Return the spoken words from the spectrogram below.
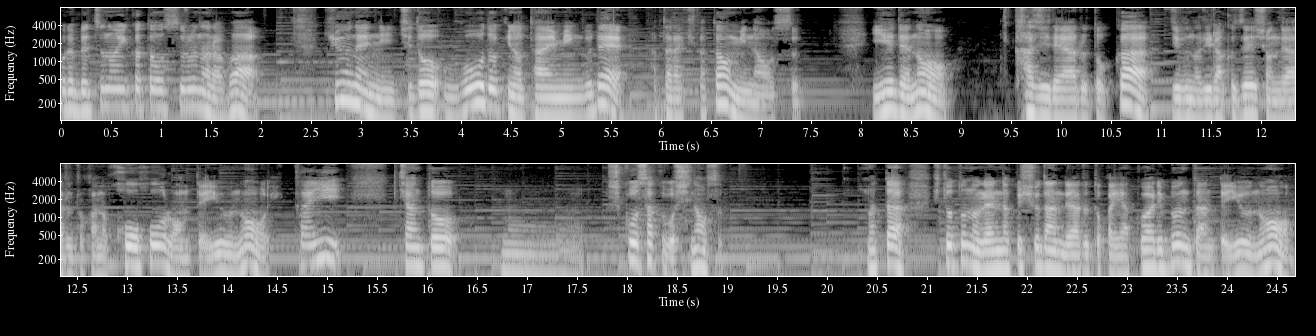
これ別の言い方をするならば9年に一度合時のタイミングで働き方を見直す。家での家事であるとか自分のリラクゼーションであるとかの方法論っていうのを一回ちゃんと試行錯誤し直す。また、人との連絡手段であるとか役割分担っていうのを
